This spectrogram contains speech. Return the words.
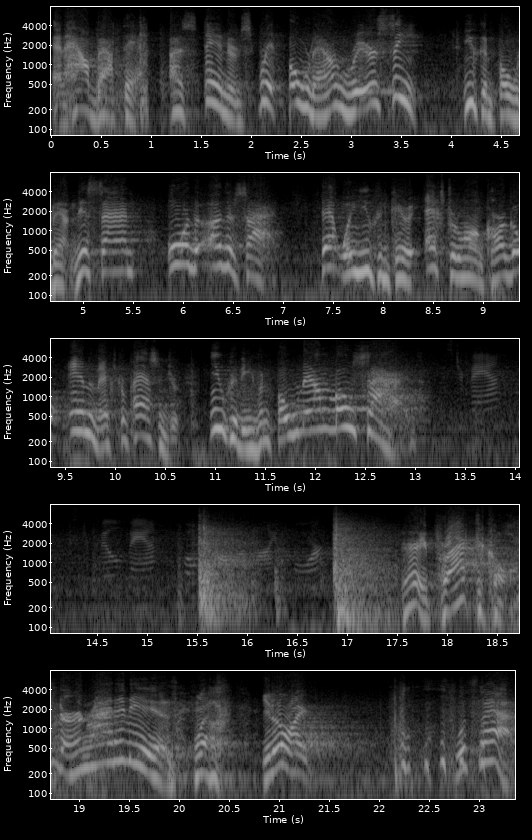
And how about that? A standard split fold-down rear seat. You can fold down this side or the other side. That way you can carry extra long cargo and an extra passenger. You could even fold down both sides. Mr. Van, Mr. Bill Van, phone call on line four. Very practical. Darn right it is. Well, you know, I... What's that?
